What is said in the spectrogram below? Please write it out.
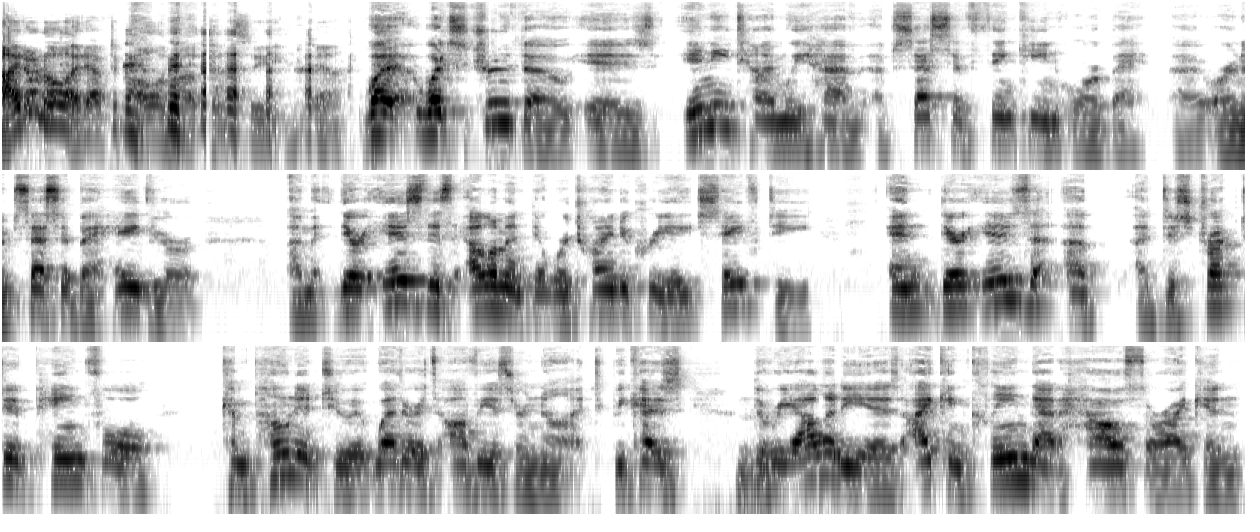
I don't know. I'd have to call him up and see. Yeah. What What's true though is anytime we have obsessive thinking or be, uh, or an obsessive behavior, um, there is this element that we're trying to create safety, and there is a, a destructive, painful component to it, whether it's obvious or not. Because mm-hmm. the reality is, I can clean that house or I can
